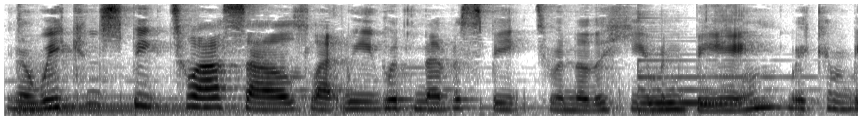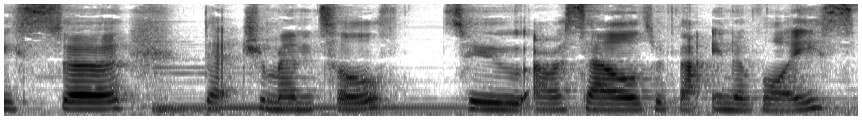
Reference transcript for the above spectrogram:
You know, we can speak to ourselves like we would never speak to another human being. We can be so detrimental to ourselves with that inner voice.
